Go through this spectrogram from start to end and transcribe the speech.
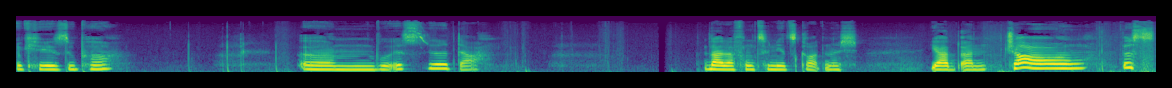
Okay, super. Ähm, wo ist sie? Da. Leider funktioniert es gerade nicht. Ja, dann ciao. Bis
